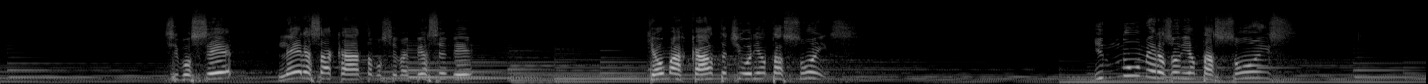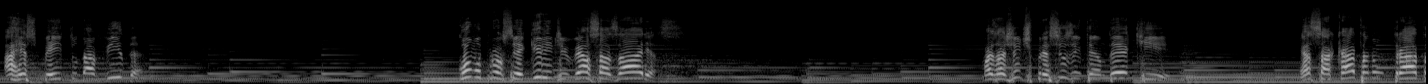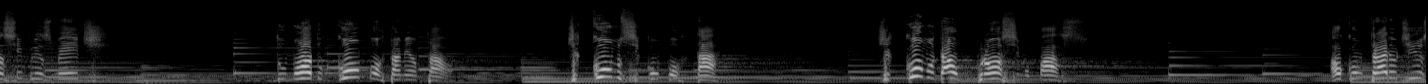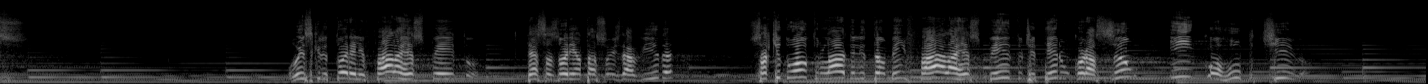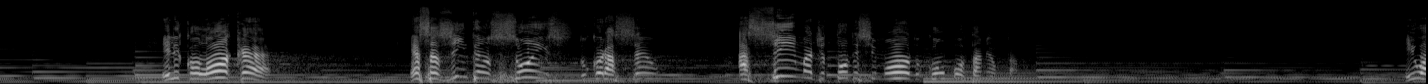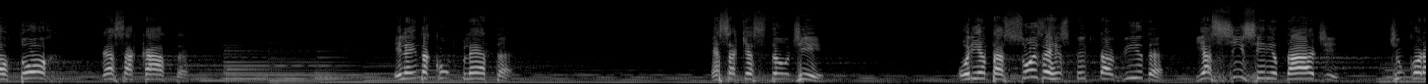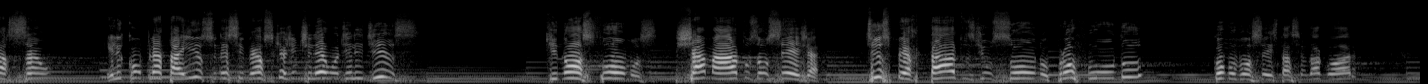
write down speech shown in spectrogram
se você ler essa carta, você vai perceber que é uma carta de orientações, inúmeras orientações a respeito da vida, como prosseguir em diversas áreas. Mas a gente precisa entender que essa carta não trata simplesmente do modo comportamental, de como se comportar, de como dar o próximo passo. Ao contrário disso, o escritor ele fala a respeito dessas orientações da vida, só que do outro lado, ele também fala a respeito de ter um coração incorruptível. Ele coloca essas intenções do coração acima de todo esse modo comportamental. E o autor dessa carta, ele ainda completa essa questão de orientações a respeito da vida e a sinceridade de um coração. Ele completa isso nesse verso que a gente leu, onde ele diz que nós fomos chamados, ou seja, despertados de um sono profundo, como você está sendo agora,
